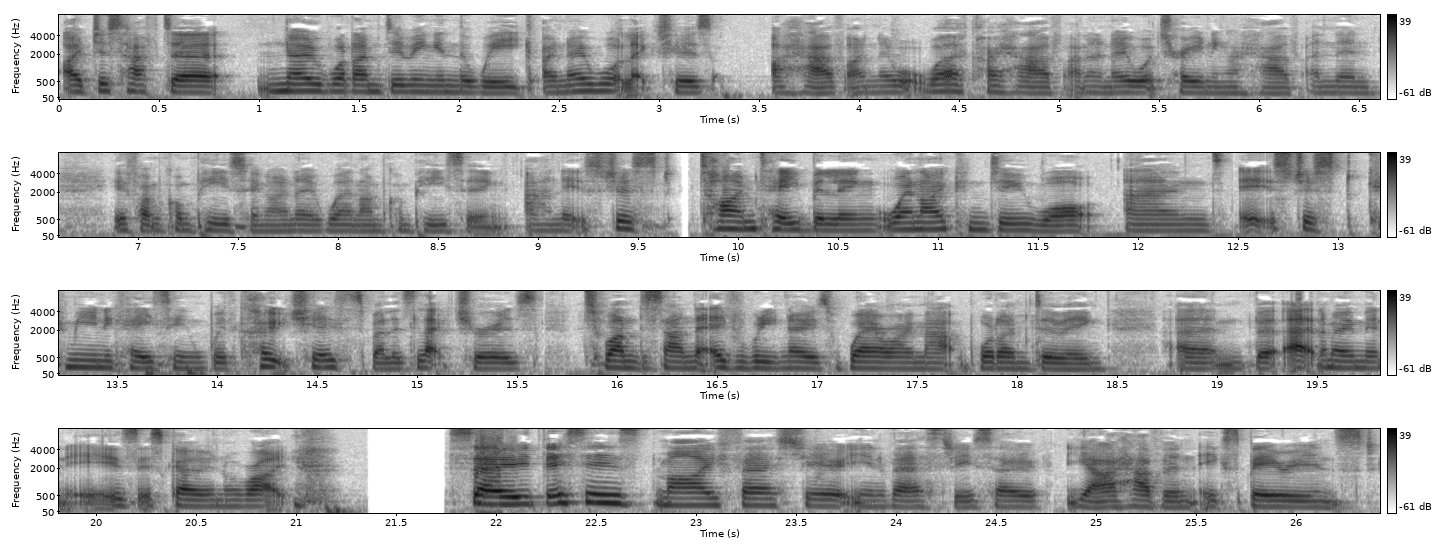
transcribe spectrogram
I just have to know what I'm doing in the week. I know what lectures I have, I know what work I have, and I know what training I have. And then if I'm competing, I know when I'm competing. And it's just timetabling when I can do what. And it's just communicating with coaches as well as lecturers to understand that everybody knows where I'm at, what I'm doing. Um, but at the moment, it is it's going all right. so this is my first year at university. So yeah, I haven't experienced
